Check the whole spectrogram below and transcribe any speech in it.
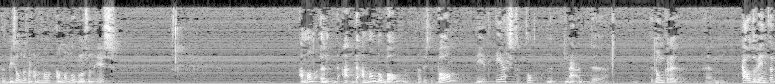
het bijzondere van amandelbloesem is? Een, de amandelboom, dat is de boom die het eerst tot na de, de donkere en koude winter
